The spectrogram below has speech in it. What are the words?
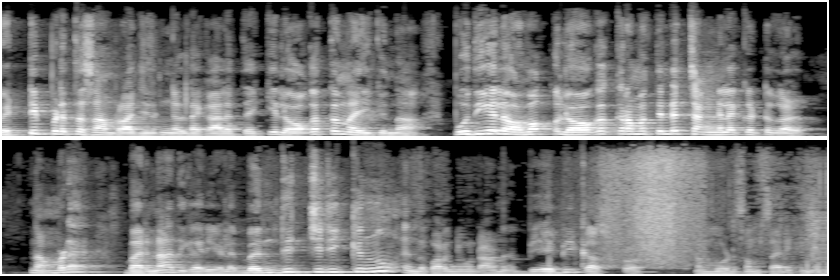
വെട്ടിപ്പിടുത്ത സാമ്രാജ്യങ്ങളുടെ കാലത്തേക്ക് ലോകത്തെ നയിക്കുന്ന പുതിയ ലോക ലോകക്രമത്തിന്റെ ചങ്ങലക്കെട്ടുകൾ നമ്മുടെ ഭരണാധികാരികളെ ബന്ധിച്ചിരിക്കുന്നു എന്ന് പറഞ്ഞുകൊണ്ടാണ് ബേബി കാസ്ട്രോ നമ്മോട് സംസാരിക്കുന്നത്.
